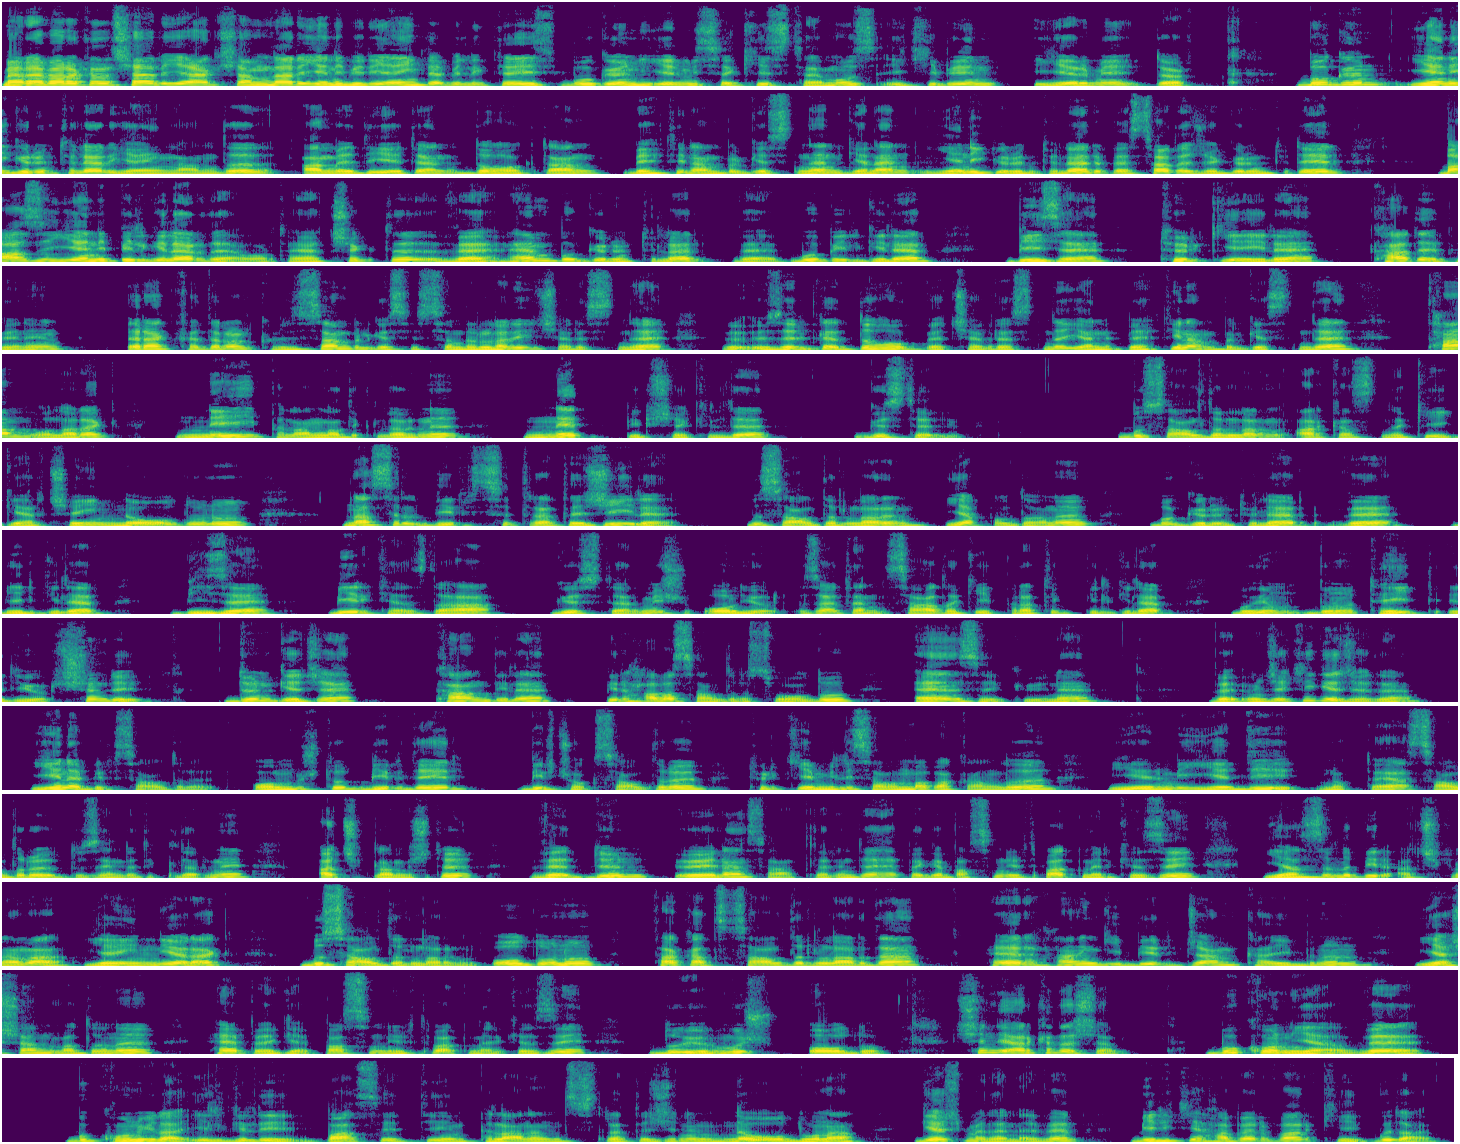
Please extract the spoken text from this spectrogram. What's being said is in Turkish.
Merhaba arkadaşlar, iyi akşamlar. Yeni bir yayınla birlikteyiz. Bugün 28 Temmuz 2024. Bugün yeni görüntüler yayınlandı. Ahmediye'den, Doğuk'tan, Behtinan bölgesinden gelen yeni görüntüler ve sadece görüntü değil, bazı yeni bilgiler de ortaya çıktı ve hem bu görüntüler ve bu bilgiler bize Türkiye ile KDP'nin Irak Federal Kürdistan Bölgesi sınırları içerisinde ve özellikle Doğuk ve çevresinde yani Behtinan bölgesinde tam olarak neyi planladıklarını net bir şekilde gösteriyor. Bu saldırıların arkasındaki gerçeğin ne olduğunu, nasıl bir stratejiyle bu saldırıların yapıldığını bu görüntüler ve bilgiler bize bir kez daha göstermiş oluyor. Zaten sahadaki pratik bilgiler bunu, bunu teyit ediyor. Şimdi dün gece Kandil'e bir hava saldırısı oldu Enze köyüne ve önceki gecede yine bir saldırı olmuştu. Bir değil birçok saldırı. Türkiye Milli Savunma Bakanlığı 27 noktaya saldırı düzenlediklerini açıklamıştı ve dün öğlen saatlerinde HPG Basın İrtibat Merkezi yazılı bir açıklama yayınlayarak bu saldırıların olduğunu fakat saldırılarda herhangi bir can kaybının yaşanmadığını HPG Basın İrtibat Merkezi duyurmuş oldu. Şimdi arkadaşlar bu konuya ve bu konuyla ilgili bahsettiğim planın, stratejinin ne olduğuna geçmeden evvel bir iki haber var ki bu da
